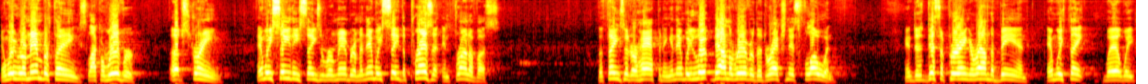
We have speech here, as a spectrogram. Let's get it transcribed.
and we remember things like a river upstream. And we see these things and remember them. And then we see the present in front of us, the things that are happening. And then we look down the river, the direction it's flowing, and disappearing around the bend. And we think, well, we,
